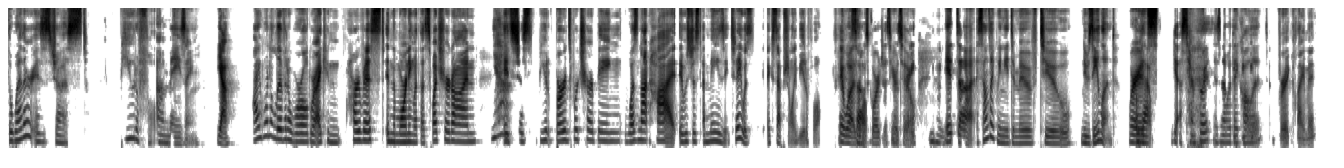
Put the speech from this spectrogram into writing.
The weather is just beautiful. Amazing. Yeah. I want to live in a world where I can harvest in the morning with a sweatshirt on. Yeah. It's just beautiful. Birds were chirping, was not hot. It was just amazing. Today was exceptionally beautiful. It was. So, it was gorgeous here too. Mm-hmm. It uh it sounds like we need to move to New Zealand where oh, it's yeah. yes temperate, isn't that what they call it? temperate climate.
